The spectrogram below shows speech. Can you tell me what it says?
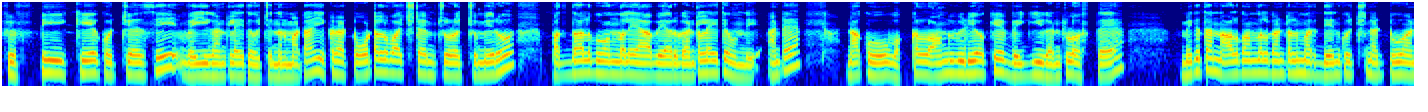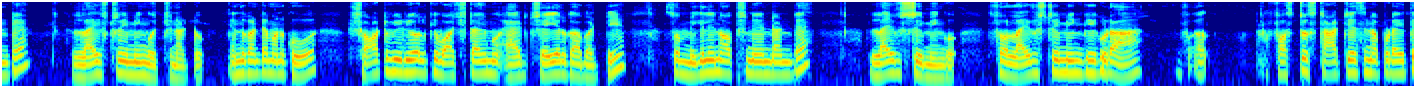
ఫిఫ్టీ కేకి వచ్చేసి వెయ్యి గంటలు అయితే వచ్చిందనమాట. ఇక్కడ టోటల్ వాచ్ టైం చూడొచ్చు మీరు. పద్నాలుగు వందల యాభై ఆరు గంటలు అయితే ఉంది. అంటే నాకు ఒక్క లాంగ్ వీడియోకే వెయ్యి గంటలు వస్తే మిగతా నాలుగు వందల గంటలు మరి దేనికి వచ్చినట్టు అంటే లైవ్ స్ట్రీమింగ్ వచ్చినట్టు. ఎందుకంటే మనకు షార్ట్ వీడియోలకి వాచ్ టైం యాడ్ చేయరు కాబట్టి సో మిగిలిన ఆప్షన్ ఏంటంటే లైవ్ స్ట్రీమింగ్. సో లైవ్ స్ట్రీమింగ్కి కూడా ఫస్ట్ స్టార్ట్ చేసినప్పుడు అయితే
